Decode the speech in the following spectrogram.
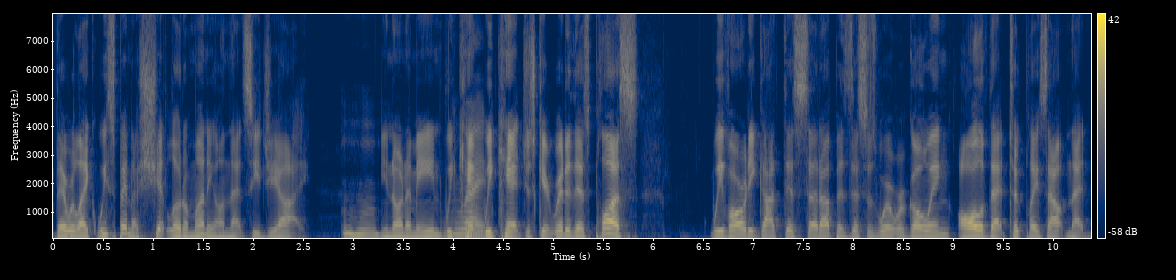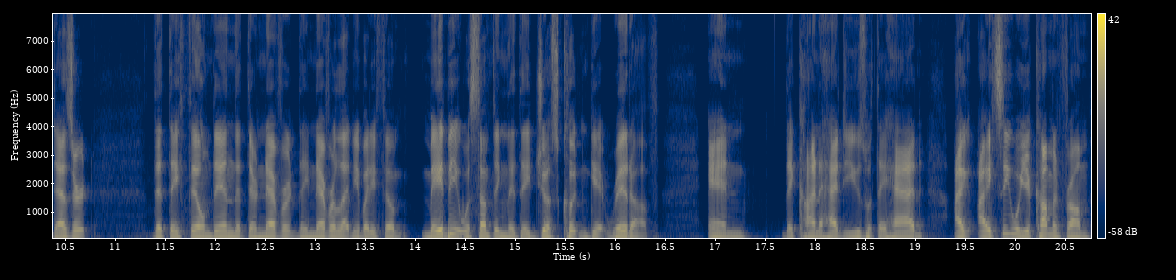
they were like, "We spent a shitload of money on that CGI." Mm-hmm. You know what I mean? We can't Right. we can't just get rid of this. Plus, we've already got this set up as this is where we're going. All of that took place out in that desert that they filmed in that they're never they never let anybody film. Maybe it was something that they just couldn't get rid of. And they kind of had to use what they had. I, I see where you're coming from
